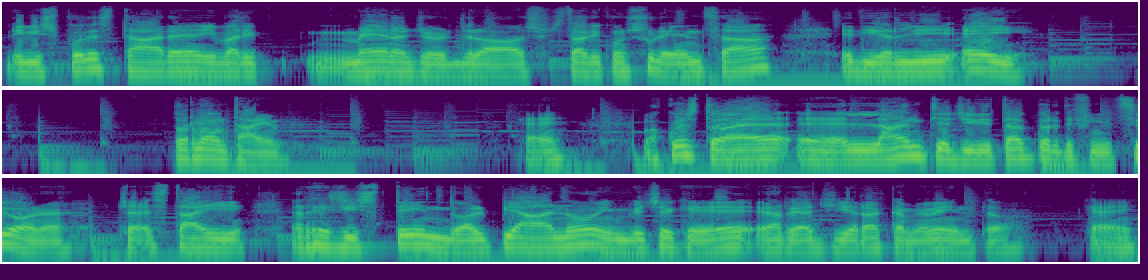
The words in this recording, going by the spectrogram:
Devi spodestare i vari manager della società di consulenza e dirgli ehi, torna on time. Okay? Ma questo è eh, l'anti-agilità per definizione, cioè stai resistendo al piano invece che reagire al cambiamento. Okay?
